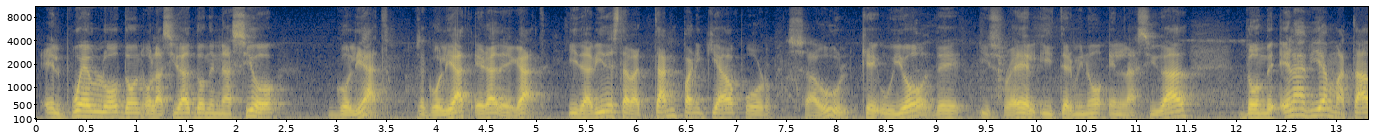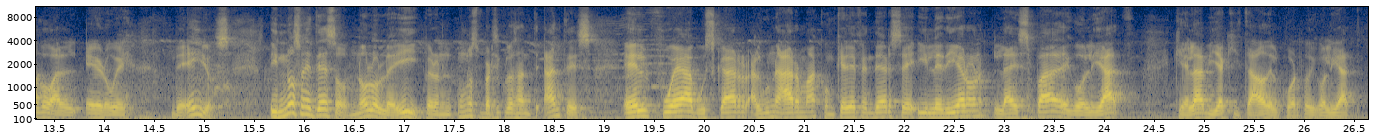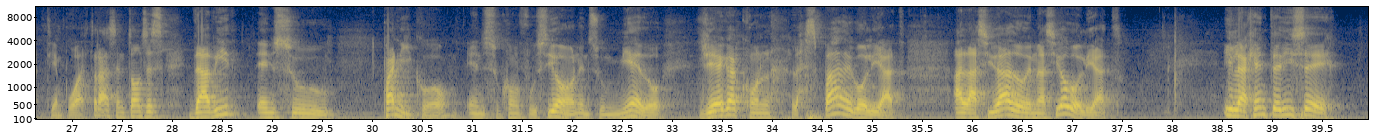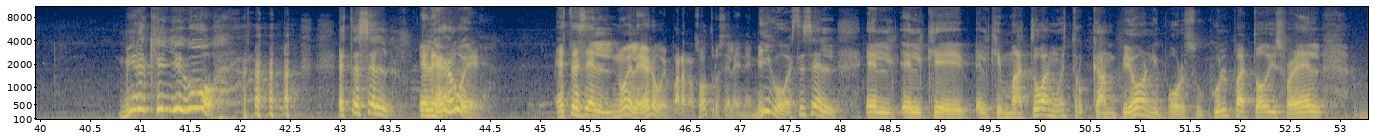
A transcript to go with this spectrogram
el pueblo o la ciudad donde nació Goliat. O sea, Goliat era de Gat. Y David estaba tan paniqueado por Saúl que huyó de Israel y terminó en la ciudad donde él había matado al héroe de ellos. Y no solamente eso, no lo leí, pero en unos versículos antes, él fue a buscar alguna arma con que defenderse y le dieron la espada de Goliat que él había quitado del cuerpo de Goliat tiempo atrás. Entonces, David en su pánico, en su confusión, en su miedo, llega con la espada de Goliat a la ciudad donde nació Goliat y la gente dice, mira quién llegó, este es el, el héroe, este es el, no el héroe para nosotros, el enemigo. Este es el, el, que, el que mató a nuestro campeón y por su culpa todo Israel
